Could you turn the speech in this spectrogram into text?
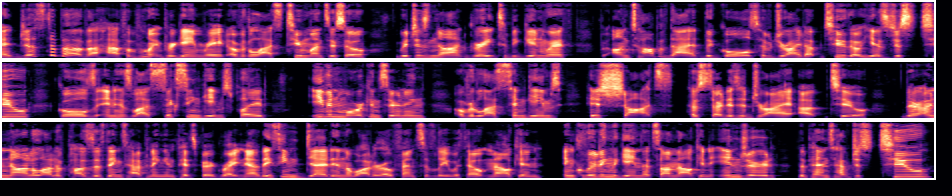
at just above a half a point per game rate over the last two months or so, which is not great to begin with. But on top of that, the goals have dried up too, though. He has just two goals in his last 16 games played. Even more concerning, over the last 10 games, his shots have started to dry up too. There are not a lot of positive things happening in Pittsburgh right now. They seem dead in the water offensively without Malkin. Including the game that saw Malkin injured, the Pens have just two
